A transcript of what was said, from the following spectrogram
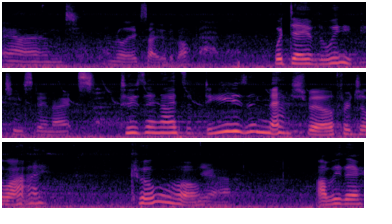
and I'm really excited about that. What day of the week? Tuesday nights. Tuesday nights at Dee's in Nashville for July. Cool. Yeah. I'll be there.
